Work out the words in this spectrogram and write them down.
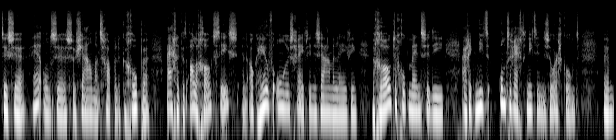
tussen hè, onze sociaal-maatschappelijke groepen, eigenlijk het allergrootste is. En ook heel veel onrust geeft in de samenleving. Een grote groep mensen die eigenlijk niet onterecht niet in de zorg komt. Um,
